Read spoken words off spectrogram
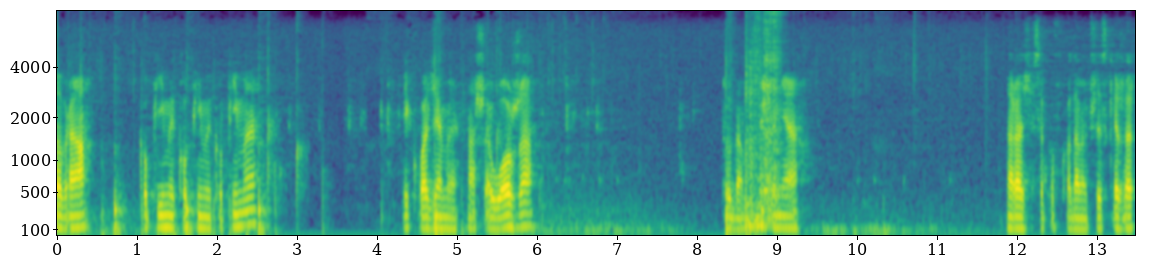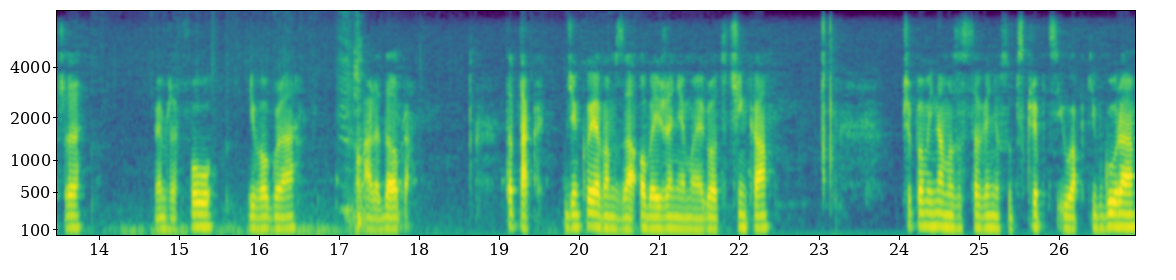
Dobra. Kopimy, kopimy, kopimy. I kładziemy nasze łoże. Tu dam skrzynię. Na razie sobie powkładamy wszystkie rzeczy. Wiem, że fu i w ogóle, ale dobra. To tak, dziękuję Wam za obejrzenie mojego odcinka. Przypominam o zostawieniu subskrypcji i łapki w górę.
